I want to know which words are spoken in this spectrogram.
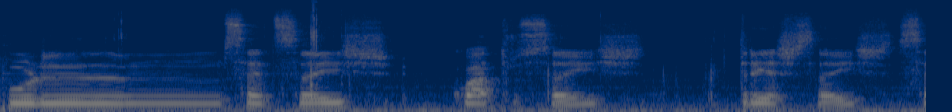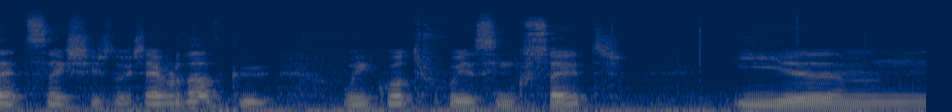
por hum, 7-6, 4-6, 3-6, 7-6, 6-2. É verdade que o encontro foi a 5 sets e, hum,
